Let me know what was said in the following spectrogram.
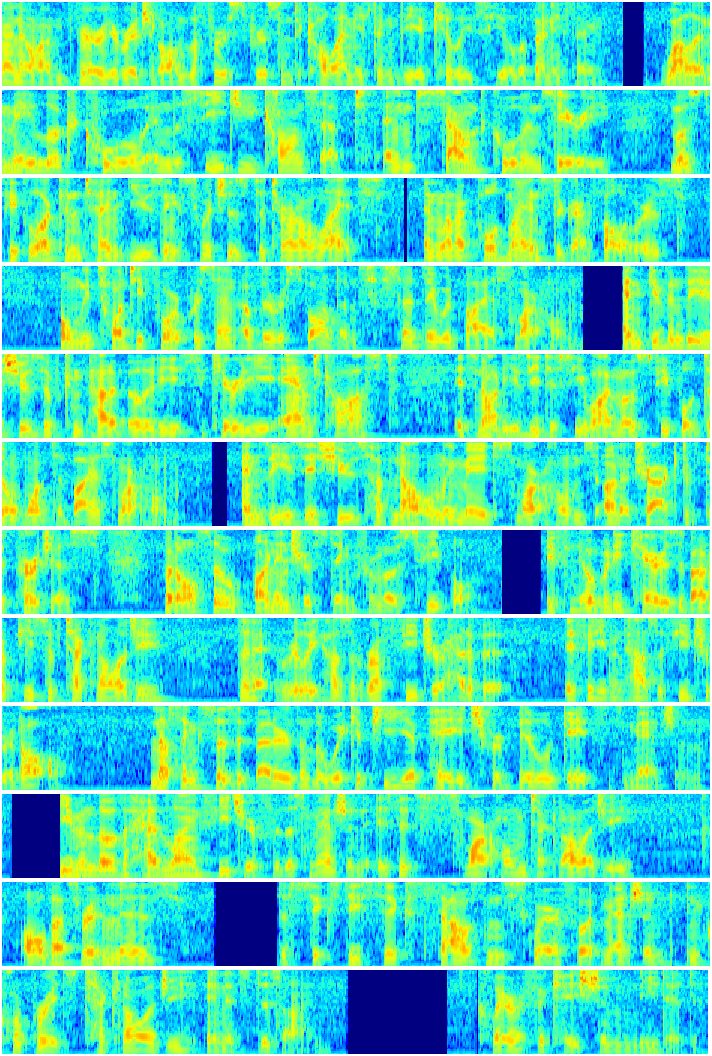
I know I'm very original, I'm the first person to call anything the Achilles heel of anything. While it may look cool in the CG concept and sound cool in theory, most people are content using switches to turn on lights. And when I polled my Instagram followers, only 24% of the respondents said they would buy a smart home. And given the issues of compatibility, security, and cost, it's not easy to see why most people don't want to buy a smart home. And these issues have not only made smart homes unattractive to purchase, but also uninteresting for most people. If nobody cares about a piece of technology, then it really has a rough future ahead of it, if it even has a future at all. Nothing says it better than the Wikipedia page for Bill Gates' mansion. Even though the headline feature for this mansion is its smart home technology, all that's written is the 66,000 square foot mansion incorporates technology in its design. Clarification needed.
